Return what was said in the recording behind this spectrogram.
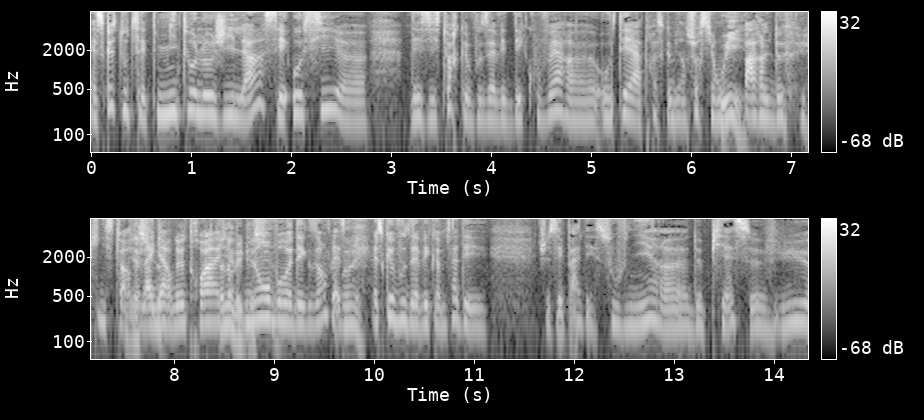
Est-ce que toute cette mythologie-là, c'est aussi des histoires que vous avez découvert au théâtre? Parce que bien sûr, si on parle de l'histoire de la guerre de Troie, il y a nombre d'exemples. Est-ce que vous avez comme ça des je sais pas, des souvenirs de pièces vues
